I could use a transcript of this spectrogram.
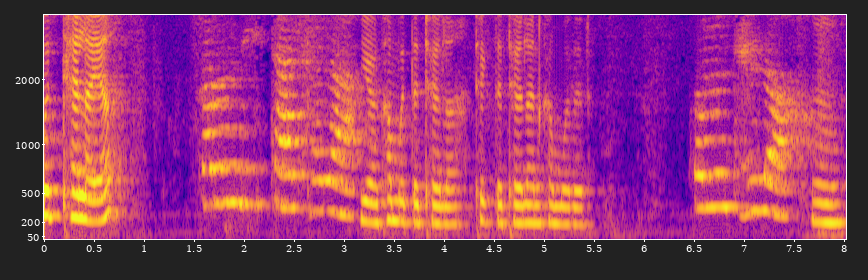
with Tella, yeah? Nicht das Teller. Yeah, come with the Tella. Take the Tella and come with it. Komm Teller. Mm.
